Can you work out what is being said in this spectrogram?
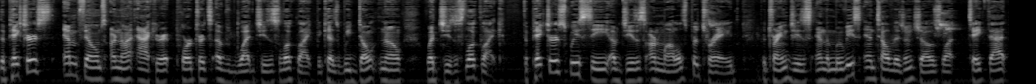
The pictures and films are not accurate portraits of what Jesus looked like because we don't know what Jesus looked like. The pictures we see of Jesus are models portrayed, portraying Jesus, and the movies and television shows what take that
